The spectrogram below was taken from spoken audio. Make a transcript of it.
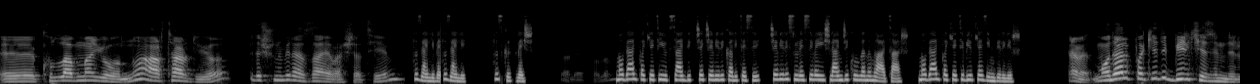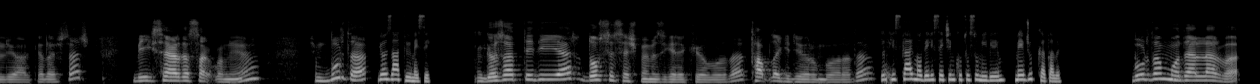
e, kullanma yoğunluğu artar diyor. Bir de şunu biraz daha yavaşlatayım. hız 55, hız 50, hız 45. Böyle yapalım. Model paketi yükseldikçe çeviri kalitesi, çeviri süresi ve işlemci kullanımı artar. Model paketi bir kez indirilir. Evet, model paketi bir kez indiriliyor arkadaşlar. Bilgisayarda saklanıyor. Şimdi burada Göz at düğmesi. göz at dediği yer dosya seçmemiz gerekiyor burada. Tab'la gidiyorum bu arada. İster modeli seçim kutusu medium, mevcut kapalı. Burada modeller var.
